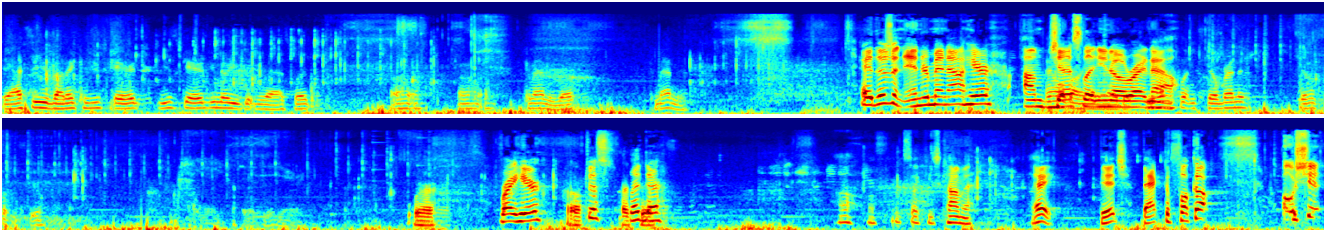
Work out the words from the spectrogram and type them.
Yeah, I see you running because you scared. You scared. You know you're getting your ass whipped. Uh huh. Uh huh. Come at me, bro. Come at me. Hey, there's an Enderman out here. I'm Hey, just on, letting you know right Do you have now. a flint and steel, Brendan? You have a flint and steel? Where? Right here. Oh, Just right see. there. Oh, looks like he's coming. Hey, bitch, back the fuck up. Oh shit,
